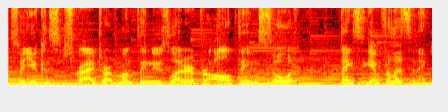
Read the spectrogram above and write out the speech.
so you can subscribe to our monthly newsletter for all things solar. Thanks again for listening.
